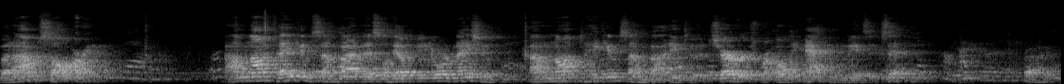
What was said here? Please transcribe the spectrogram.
But I'm sorry. I'm not taking somebody, this will help you in your ordination. I'm not taking somebody to a church where only half of me is accepted. Right.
